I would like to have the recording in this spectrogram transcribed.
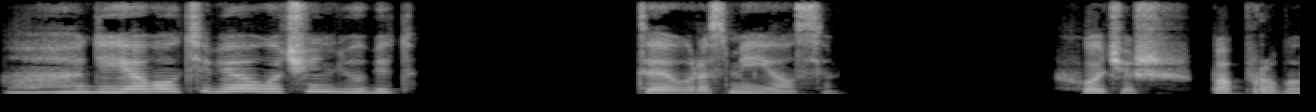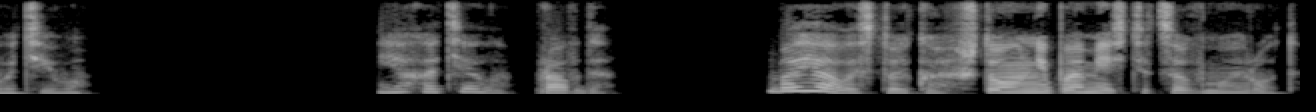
«А дьявол тебя очень любит». Тео рассмеялся. «Хочешь попробовать его?» Я хотела, правда. Боялась только, что он не поместится в мой рот.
